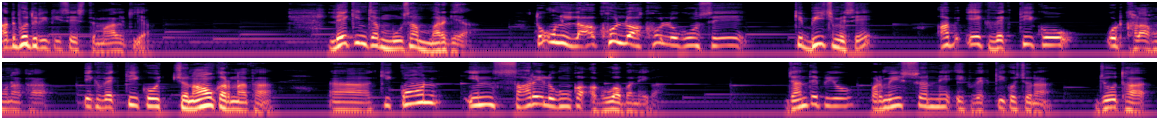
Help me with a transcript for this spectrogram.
अद्भुत रीति से इस्तेमाल किया। लेकिन जब मूसा मर गया तो उन लाखों लाखों लोगों से के बीच में से अब एक व्यक्ति को उठ खड़ा होना था एक व्यक्ति को चुनाव करना था आ, कि कौन इन सारे लोगों का अगुआ बनेगा। जानते प्रियो परमेश्वर ने एक व्यक्ति को चुना जो था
